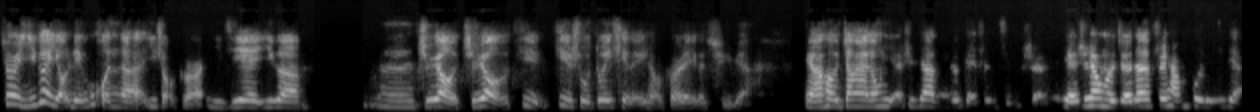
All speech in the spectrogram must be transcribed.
就是一个有灵魂的一首歌，以及一个，嗯，只有只有技技术堆砌的一首歌的一个区别。然后张亚东也是这样的一个给分形式，也是让我觉得非常不理解的。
